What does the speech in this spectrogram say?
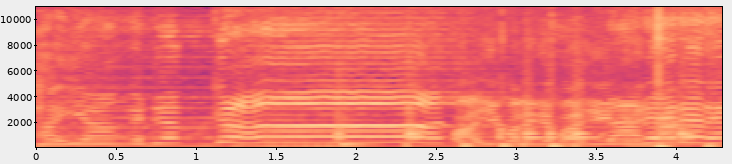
Hayang dekat Pak Ayi Palidi Pak Ayi.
